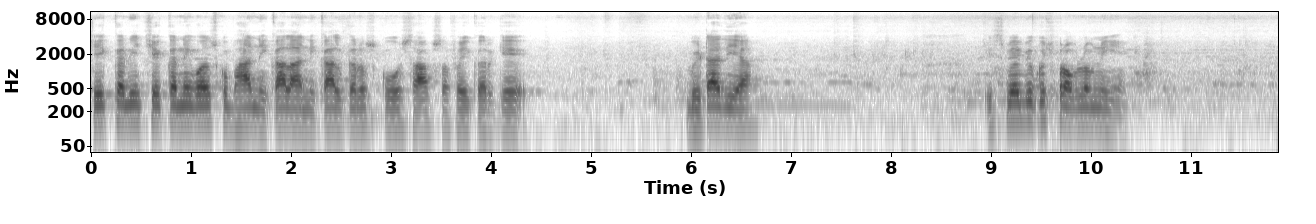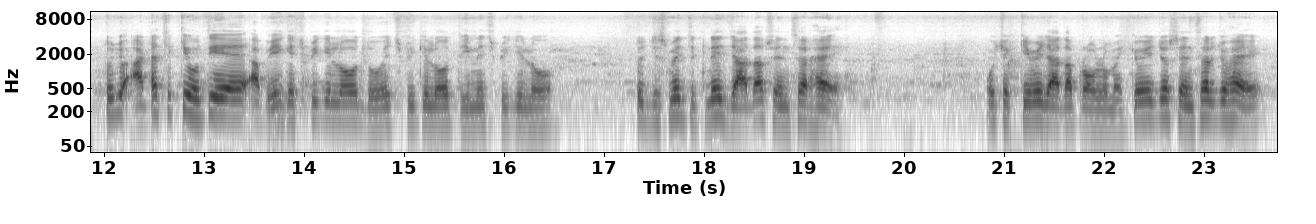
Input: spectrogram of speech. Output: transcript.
चेक करी चेक करने के बाद उसको बाहर निकाला, निकाल कर उसको साफ़ सफ़ाई करके बिठा दिया। इसमें भी कुछ प्रॉब्लम नहीं है। तो जो आटा चक्की होती है, आप एक एच की लो, दो एच की लो, तीन एच की लो तो जिसमें जितने ज़्यादा सेंसर है, वो चक्की में ज़्यादा प्रॉब्लम है। क्यों? ये जो सेंसर जो है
